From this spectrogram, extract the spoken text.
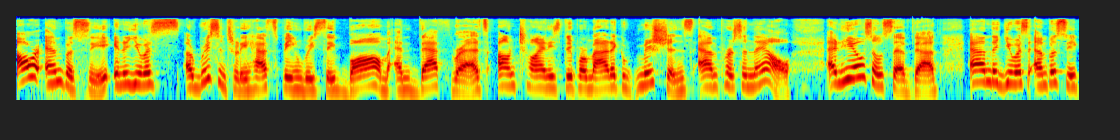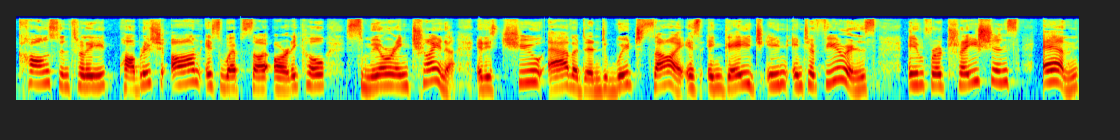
our embassy in the U.S. Uh, recently has been received bomb and death threats on Chinese diplomatic missions and personnel. And he also said that, and the U.S. embassy constantly publish on its website article smearing China. It is too evident which side is engaged in interference, infiltrations, and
